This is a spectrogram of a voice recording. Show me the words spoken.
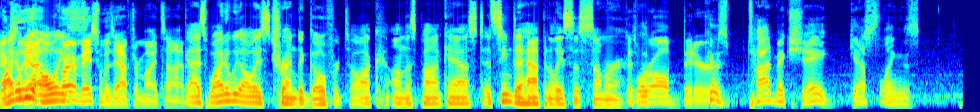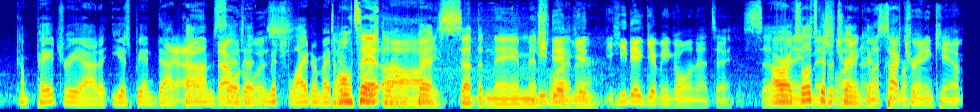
Why do we I- always- Fire Mason was after my time Guys, why do we always trend to Gopher talk on this podcast? It seemed to happen at least this summer. because Well, we're all bitter. Because Todd McShay, Goessling's compatriot at ESPN.com, Yeah, that said that was- Mitch Leidner might Don't be say a it. first Oh, round he pick. said the name Mitch he did Leidner. get he did get me going that day. Said All so let's get Mitch to training Leidner. camp. Let's talk Krammer. training camp.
